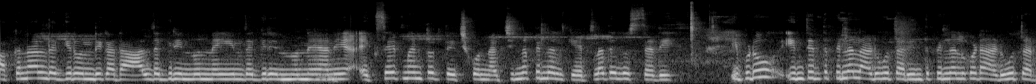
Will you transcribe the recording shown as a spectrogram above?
పక్కన వాళ్ళ దగ్గర ఉంది కదా వాళ్ళ దగ్గర ఇన్ని ఉన్నాయి వీళ్ళ దగ్గర ఇన్ని ఉన్నాయి అని ఎక్సైట్మెంట్ తోటి తెచ్చుకున్నారు చిన్న పిల్లలకి ఎట్లా తెలుస్తుంది? ఇప్పుడు ఇంత ఇంత పిల్లలు అడుగుతారు ఇంత పిల్లలు కూడా అడుగుతారు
